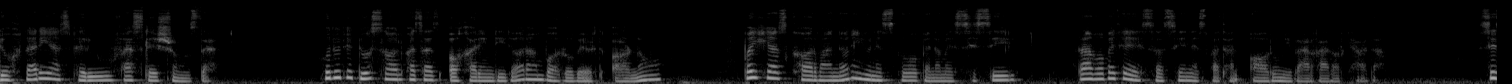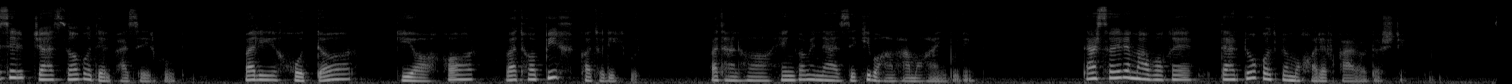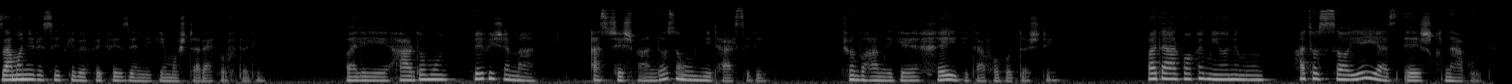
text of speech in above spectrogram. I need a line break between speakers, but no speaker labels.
دختری از پرو فصل 16 حدود دو سال پس از آخرین دیدارم با روبرت آرنو با یکی از کارمندان یونسکو به نام سیسیل روابط احساسی نسبتا آرومی برقرار کردم. سیسیل جذاب و دلپذیر بود ولی خوددار گیاهخوار و تا بیخ کاتولیک بود و تنها هنگام نزدیکی با هم هماهنگ بودیم. در سایر مواقع در دو قطب مخالف قرار داشتیم. زمانی رسید که به فکر زندگی مشترک افتادیم. ولی هر دومون به ویژه من از چشم اندازمون میترسیدیم چون با همدیگه خیلی تفاوت داشتیم. و در واقع میانمون حتی سایه ای از عشق نبود.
